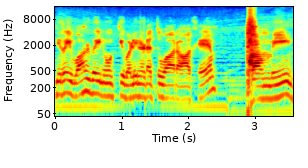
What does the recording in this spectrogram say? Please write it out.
நிறைவாழ்வை நோக்கி வழிநடத்துவாராக. ஆமீன்.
